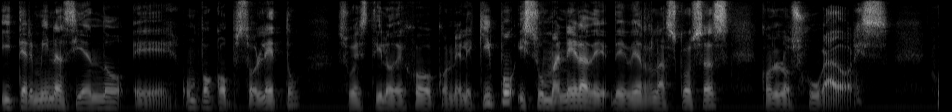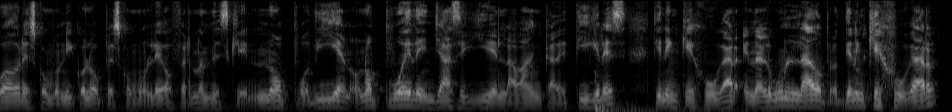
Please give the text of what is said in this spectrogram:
y termina siendo eh, un poco obsoleto su estilo de juego con el equipo y su manera de, ver las cosas con los jugadores. Jugadores como Nico López, como Leo Fernández, que no podían o no pueden ya seguir en la banca de Tigres, tienen que jugar en algún lado, pero tienen que jugar.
